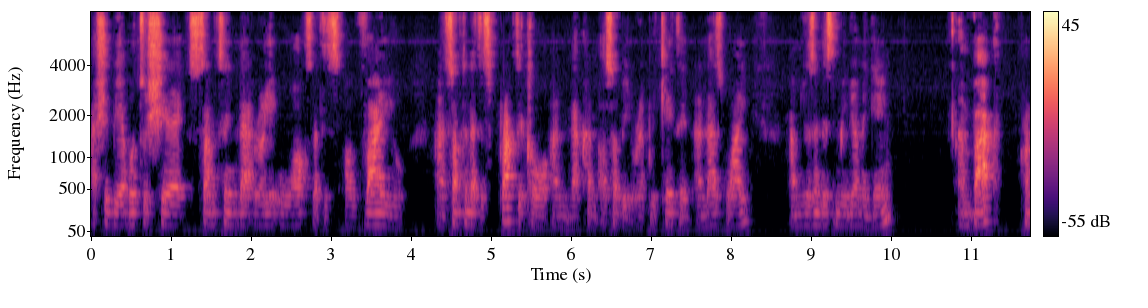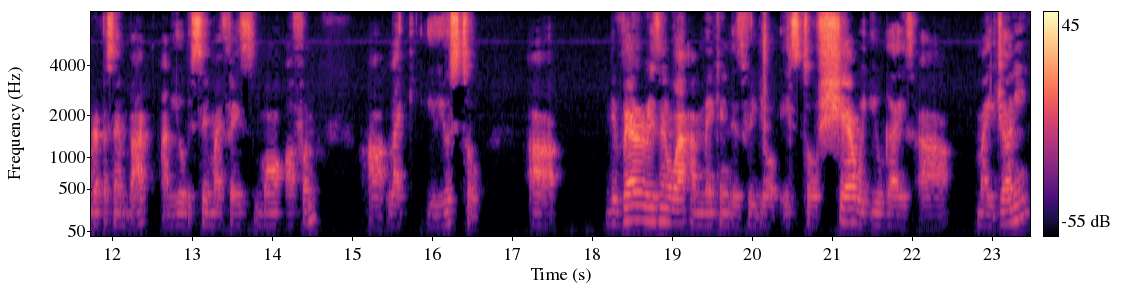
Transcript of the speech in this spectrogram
I should be able to share something that really works, that is of value, and something that is practical and that can also be replicated. And that's why I'm using this medium again. I'm back, 100% back, and you'll be seeing my face more often, uh, like you used to. Uh, the very reason why I'm making this video is to share with you guys uh, my journey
